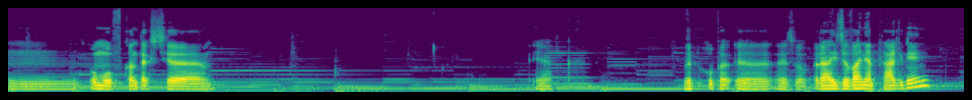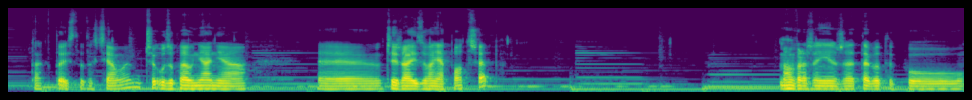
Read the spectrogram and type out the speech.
Mm, umów w kontekście jak e, Jezu, realizowania pragnień, tak, to jest to, co chciałem, czy uzupełniania, czy realizowania potrzeb. Mam wrażenie, że tego typu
